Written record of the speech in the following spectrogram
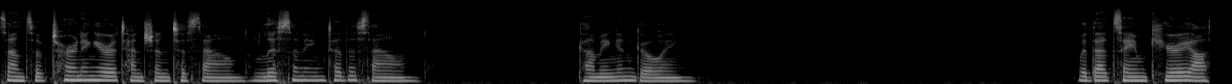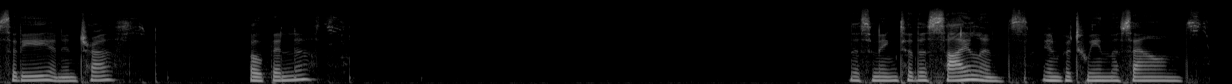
sense of turning your attention to sound, listening to the sound, coming and going. With that same curiosity and interest, openness. listening to the silence in between the sounds.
